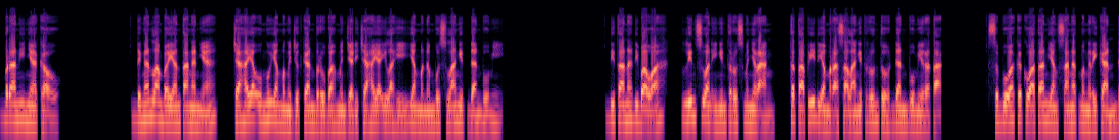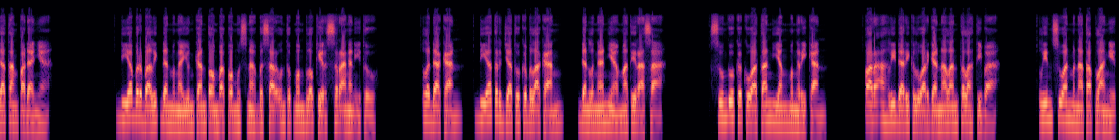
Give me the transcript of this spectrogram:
Beraninya kau. Dengan lambaian tangannya, cahaya ungu yang mengejutkan berubah menjadi cahaya ilahi yang menembus langit dan bumi. Di tanah di bawah, Lin Xuan ingin terus menyerang, tetapi dia merasa langit runtuh dan bumi retak. Sebuah kekuatan yang sangat mengerikan datang padanya. Dia berbalik dan mengayunkan tombak pemusnah besar untuk memblokir serangan itu. Ledakan, dia terjatuh ke belakang, dan lengannya mati rasa. Sungguh kekuatan yang mengerikan. Para ahli dari keluarga Nalan telah tiba. Lin Xuan menatap langit.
